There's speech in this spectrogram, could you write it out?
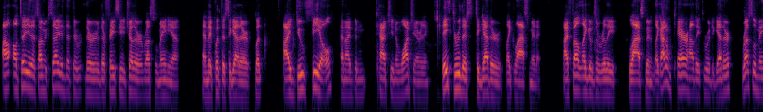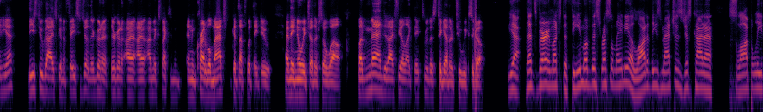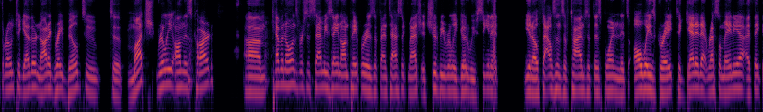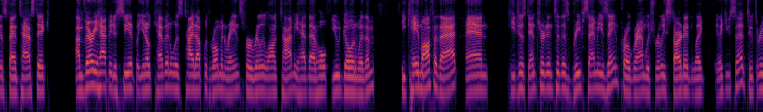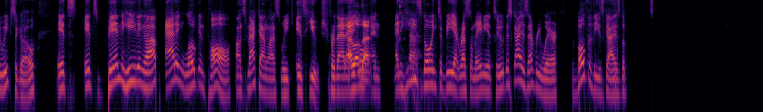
I'll, I'll tell you this: I'm excited that they're they're they're facing each other at WrestleMania, and they put this together. But I do feel, and I've been catching and watching everything. They threw this together like last minute. I felt like it was a really last minute. Like I don't care how they threw it together. WrestleMania, these two guys going to face each other. They're gonna they're gonna. I, I I'm expecting an incredible match because that's what they do, and they know each other so well. But man, did I feel like they threw this together two weeks ago. Yeah, that's very much the theme of this WrestleMania. A lot of these matches just kind of sloppily thrown together. Not a great build to to much really on this card. Um, Kevin Owens versus Sami Zayn on paper is a fantastic match. It should be really good. We've seen it, you know, thousands of times at this point, and it's always great to get it at WrestleMania. I think is fantastic. I'm very happy to see it, but you know, Kevin was tied up with Roman Reigns for a really long time. He had that whole feud going with him. He came off of that and he just entered into this brief Sami Zayn program, which really started like like you said, two, three weeks ago. It's it's been heating up. Adding Logan Paul on SmackDown last week is huge for that I love that. And and he's going to be at WrestleMania too. This guy is everywhere. Both of these guys, the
